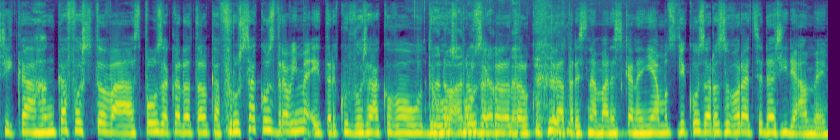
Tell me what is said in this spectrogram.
Říká Hanka Fostová, spoluzakladatelka Frusaku. Zdravíme i Terku Dvořákovou, druhou ano, ano, spoluzakladatelku, která tady s náma dneska není. A moc děkuji za rozhovor, ať se daří dámy.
